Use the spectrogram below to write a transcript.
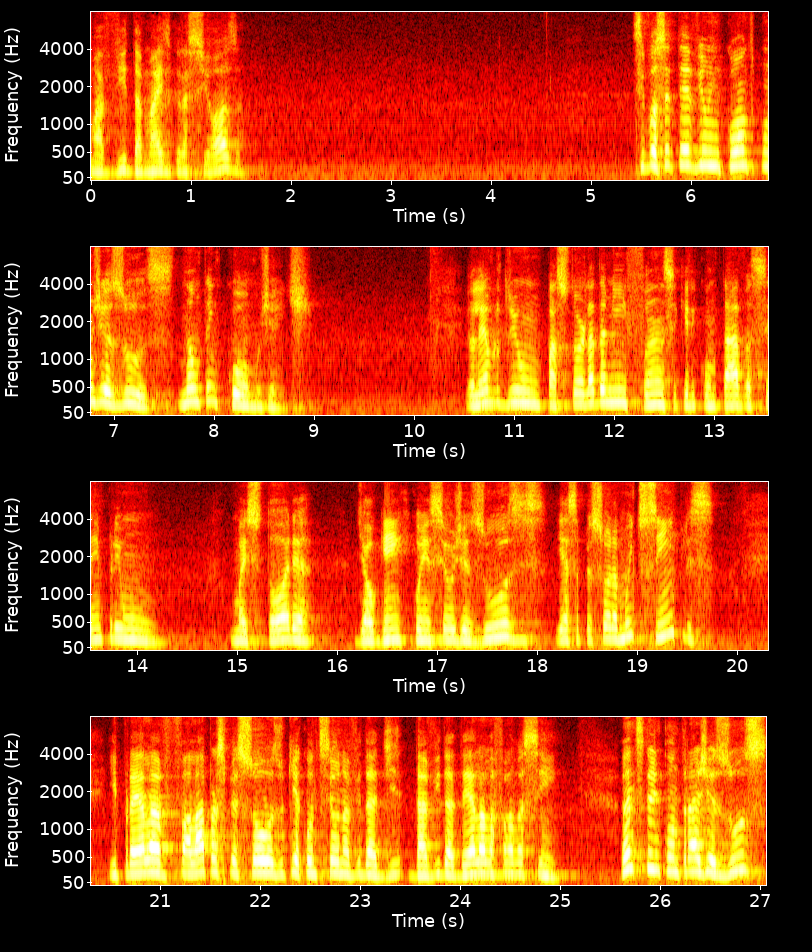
uma vida mais graciosa? Se você teve um encontro com Jesus, não tem como, gente. Eu lembro de um pastor lá da minha infância que ele contava sempre um, uma história de alguém que conheceu Jesus e essa pessoa era muito simples. E para ela falar para as pessoas o que aconteceu na vida da vida dela, ela falava assim: Antes de eu encontrar Jesus,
